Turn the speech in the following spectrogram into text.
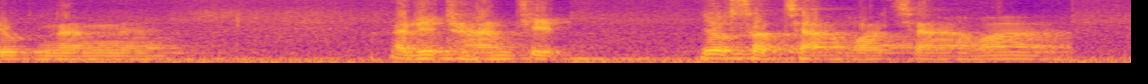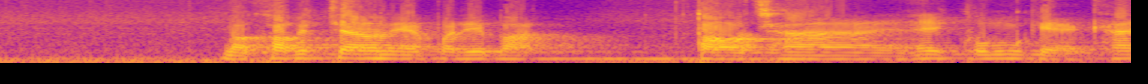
ยุคนั้นนะอธิษฐานจิตยกสัจจาวาจาว่าบอกข้าพเจ้าเนี่ยปฏิบัติ ต่อชายให้คุ้มแก่ค่า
